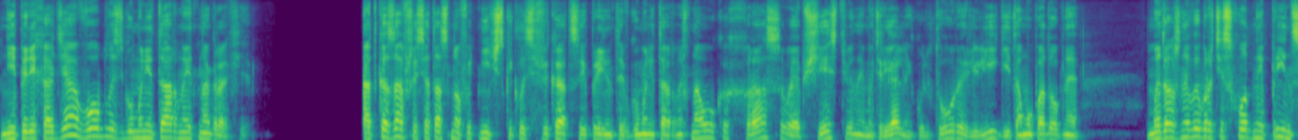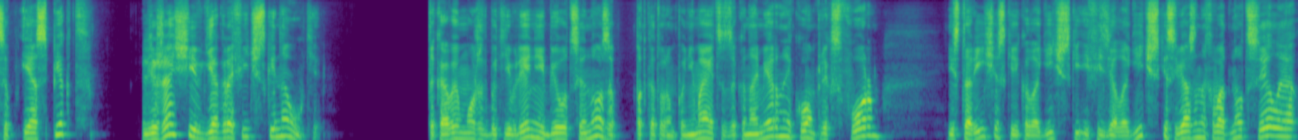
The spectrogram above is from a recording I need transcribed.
не переходя в область гуманитарной этнографии. Отказавшись от основ этнической классификации, принятой в гуманитарных науках, расовой, общественной, материальной культуры, религии и тому подобное, мы должны выбрать исходный принцип и аспект, лежащий в географической науке. Таковым может быть явление биоциноза, под которым понимается закономерный комплекс форм, исторически, экологически и физиологически связанных в одно целое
